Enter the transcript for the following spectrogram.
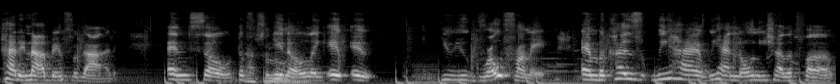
had it not been for God. And so the Absolutely. you know, like it, it you you grow from it. And because we had we had known each other for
